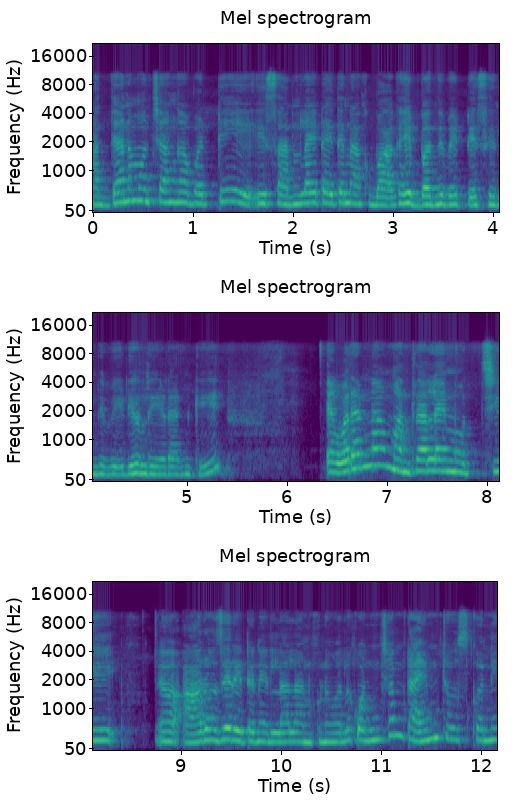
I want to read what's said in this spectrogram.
మధ్యాహ్నం వచ్చాం కాబట్టి ఈ సన్లైట్ అయితే నాకు బాగా ఇబ్బంది పెట్టేసింది వీడియోలు తీయడానికి. ఎవరన్నా మంత్రాలయం వచ్చి ఆ, రోజే రిటర్న్ వెళ్ళాలనుకున్న వాళ్ళు కొంచెం టైం చూసుకొని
